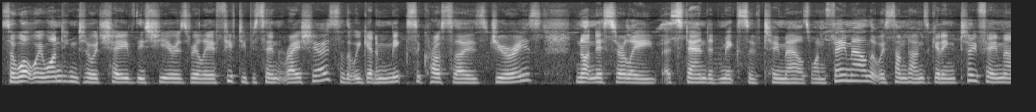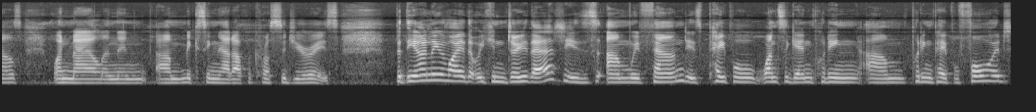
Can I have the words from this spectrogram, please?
So what we're wanting to achieve this year is really a 50% ratio so that we get a mix across those juries, not necessarily a standard mix of two males, one female, that we're sometimes getting two females, one male, and then um, mixing that up across the juries. But the only way that we can do that is um, we've found is people once again putting um, putting people forward.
